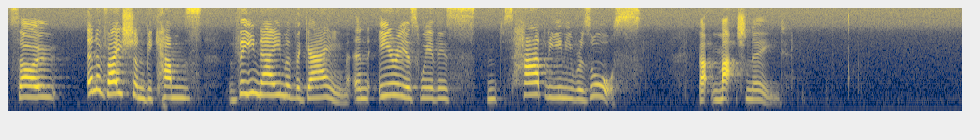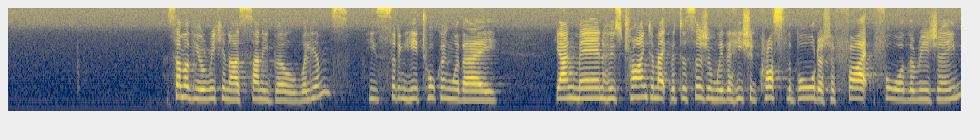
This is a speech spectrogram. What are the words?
So, innovation becomes the name of the game in areas where there's hardly any resource but much need. Some of you will recognise Sonny Bill Williams. He's sitting here talking with a young man who's trying to make the decision whether he should cross the border to fight for the regime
